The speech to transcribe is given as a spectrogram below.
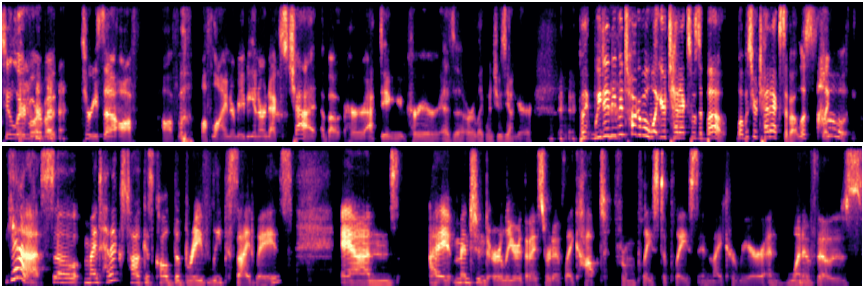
to learn more about Teresa off off offline or maybe in our next chat about her acting career as a or like when she was younger. but we didn't even talk about what your TEDx was about. What was your TEDx about? Let's like Oh, yeah. So my TEDx talk is called The Brave Leap Sideways. And I mentioned earlier that I sort of like hopped from place to place in my career and one of those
